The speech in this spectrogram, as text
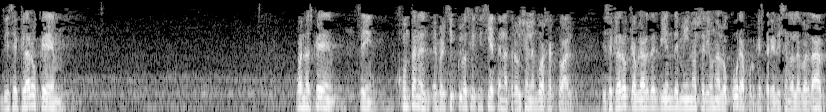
Dice, claro que... Bueno, es que, sí, juntan el, versículo 6 y 7 en la traducción lenguaje actual. Dice, claro que hablar de bien de mí no sería una locura porque estaría diciendo la verdad,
